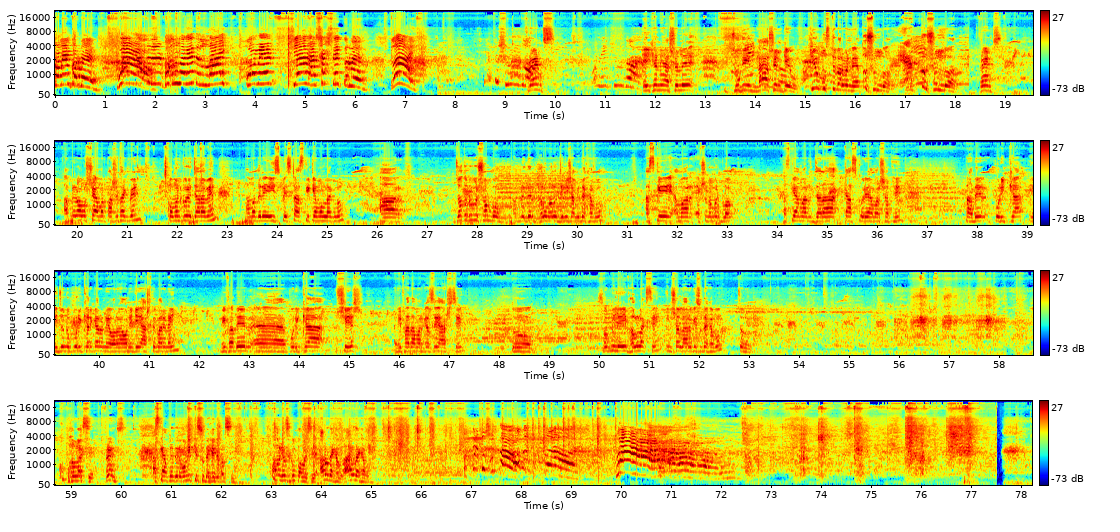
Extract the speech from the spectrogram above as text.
কমেন্ট করবেন ওয়াও ভালো লাগে তো লাইক কমেন্ট শেয়ার আর সাবস্ক্রাইব করবেন লাইক এত সুন্দর ফ্রেন্ডস অনেক এইখানে আসলে যদি না আসেন কেউ কেউ বুঝতে পারবেন না, এত সুন্দর এত সুন্দর। ফ্রেন্ডস আপনারা অবশ্যই আমার পাশে থাকবেন কমেন্ট করে জানাবেন আমাদের এই স্পেসটা আজকে কেমন লাগল। আর যতটুকু সম্ভব আপনাদের ভালো ভালো জিনিস আমি দেখাবো। আজকে আমার একশো নম্বর ব্লগ। আজকে আমার যারা কাজ করে আমার সাথে, তাদের পরীক্ষা, এই জন্য পরীক্ষার কারণে ওরা অনেকে আসতে পারে নাই। রিফাদের পরীক্ষা শেষ। রিফাদ আমার কাছে আসছে। তো সব মিলেই ভালো লাগছে। ইনশাল্লাহ আরও কিছু দেখাবো। চলুন। খুব ভালো লাগছে। ফ্রেন্ডস আজকে আপনাদের অনেক কিছু দেখাতে পারছি। আমার কাছে খুব ভালো লাগছে। আরও দেখাবো আরও দেখাবো।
